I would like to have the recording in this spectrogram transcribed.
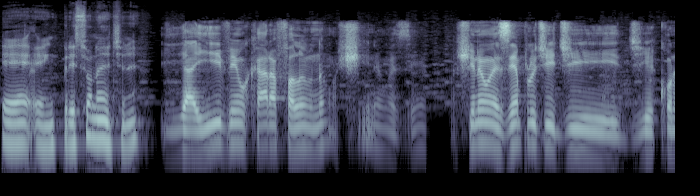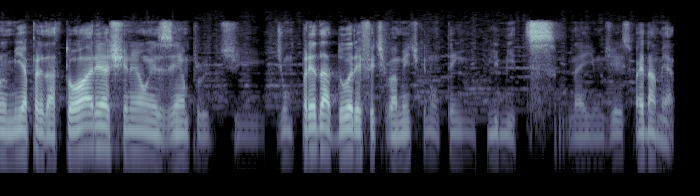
É, é impressionante, né? E aí vem o cara falando, não, a China é um exemplo. A China é um exemplo de, de, de economia predatória, a China é um exemplo de, de um predador efetivamente que não tem limites, né? E um dia isso vai dar merda.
